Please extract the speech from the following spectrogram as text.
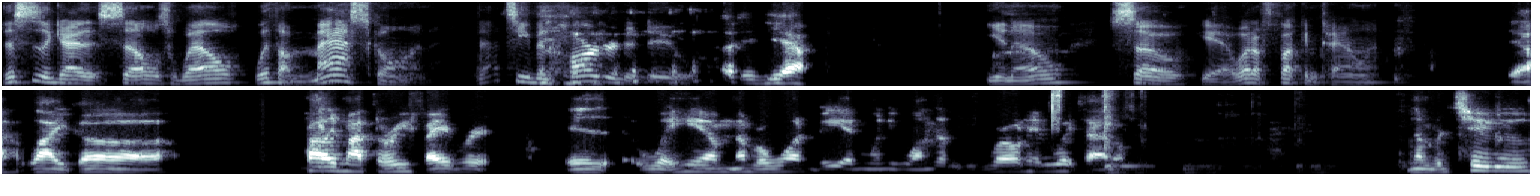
This is a guy that sells well with a mask on. That's even harder to do, Yeah, you know. So yeah, what a fucking talent. yeah. Like uh, probably my three favorite is with him. Number one being when he won the world heavyweight title. Number two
